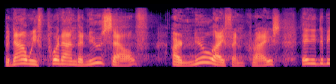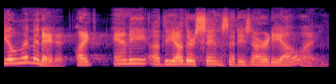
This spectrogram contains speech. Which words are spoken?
But now we've put on the new self our new life in Christ, they need to be eliminated, like any of the other sins that he's already outlined.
